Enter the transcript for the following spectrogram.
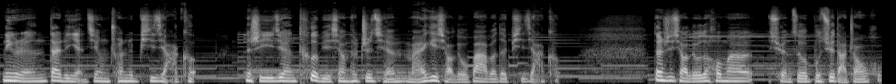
那个人戴着眼镜，穿着皮夹克，那是一件特别像他之前买给小刘爸爸的皮夹克。但是小刘的后妈选择不去打招呼。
